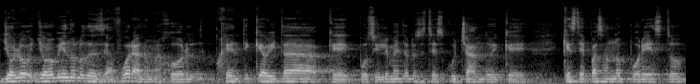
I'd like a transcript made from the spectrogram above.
yo lo, yo viéndolo desde afuera, a lo mejor gente que ahorita, que posiblemente nos esté escuchando y que, que esté pasando por esto,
